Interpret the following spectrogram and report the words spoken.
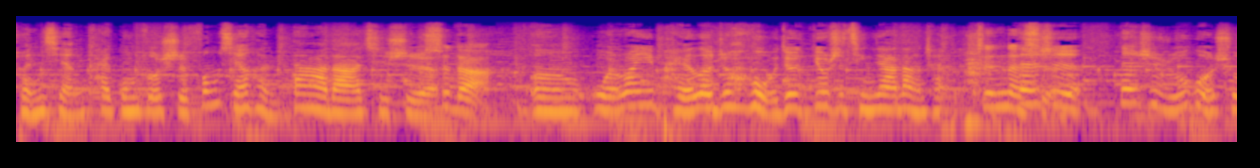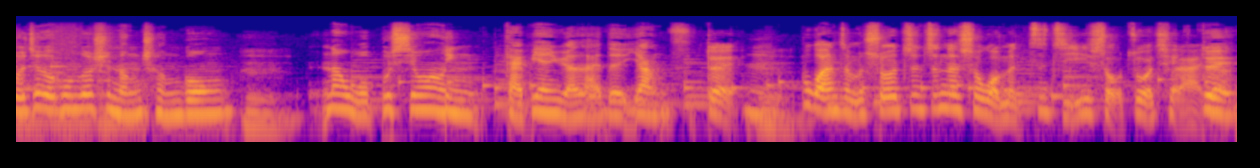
存钱开工作室，风险很大的。其实是的，嗯，我万一赔了之后，我就又是倾家荡产。真的是。但是，但是如果说这个工作室能成功，嗯。那我不希望改变原来的样子。对，嗯，不管怎么说，这真的是我们自己一手做起来的。对，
